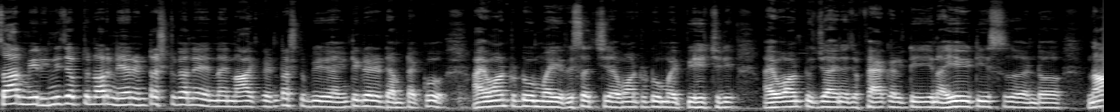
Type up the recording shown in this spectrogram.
సార్ మీరు ఇన్ని చెప్తున్నారు నేను ఇంట్రెస్ట్గానే నేను నాకు interest integrated MTech I want to do my research I want to do my PhD I want to join as faculty in IITs and నా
